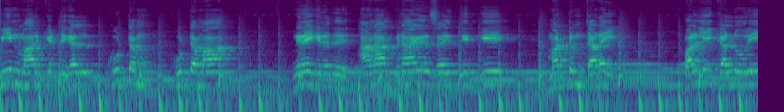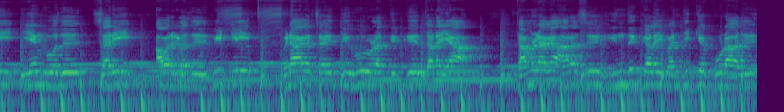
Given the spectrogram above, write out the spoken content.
மீன் மார்க்கெட்டுகள் கூட்டம் கூட்டமா நிறைகிறது. ஆனால் விநாயகர் சதுர்த்திக்கு மட்டும் தடை. பள்ளி கல்லூரி இயங்குவது சரி. அவர்களது வீட்டில் விநாயகர் சதுர்த்தி ஊர்வலத்திற்கு தடையா? தமிழக அரசு இந்துக்களை வஞ்சிக்க கூடாது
